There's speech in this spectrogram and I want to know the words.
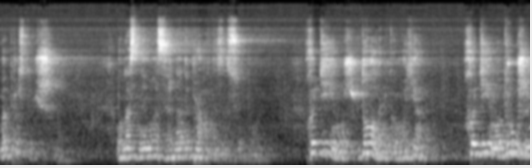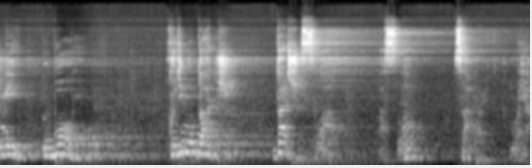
Ми просто йшли. У нас нема зерна неправди за собою. Ходімо ж, доленько моя. Ходімо, друже мій, убогий. Ходімо далі. Далі слава. А слава заповідь моя.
